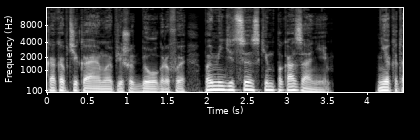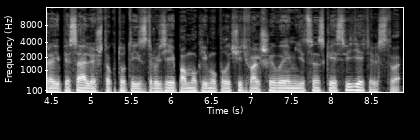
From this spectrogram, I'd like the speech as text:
как обтекаемо пишут биографы, по медицинским показаниям. Некоторые писали, что кто-то из друзей помог ему получить фальшивое медицинское свидетельство.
